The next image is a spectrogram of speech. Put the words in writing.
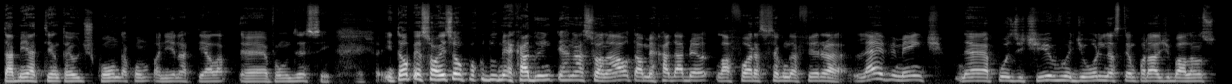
tá bem atento ao desconto da companhia na tela, é, vamos dizer assim. É então, pessoal, isso é um pouco do mercado internacional, tá? O mercado abre lá fora essa segunda-feira levemente né, positivo, de olho nessa temporada de balanço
